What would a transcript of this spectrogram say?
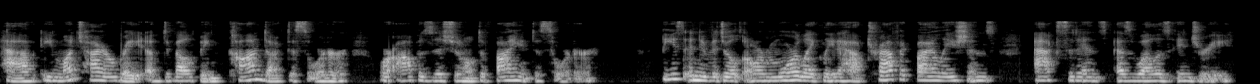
have a much higher rate of developing conduct disorder or oppositional defiant disorder. These individuals are more likely to have traffic violations, accidents, as well as injury.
